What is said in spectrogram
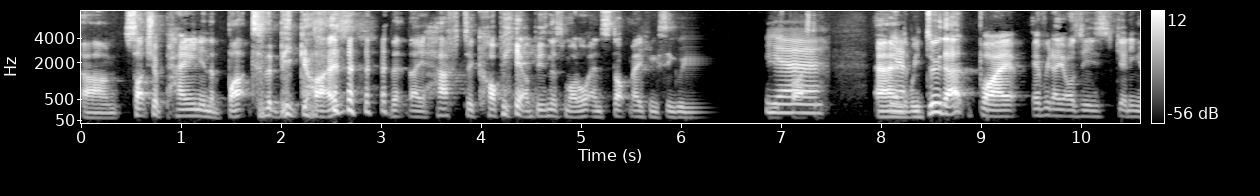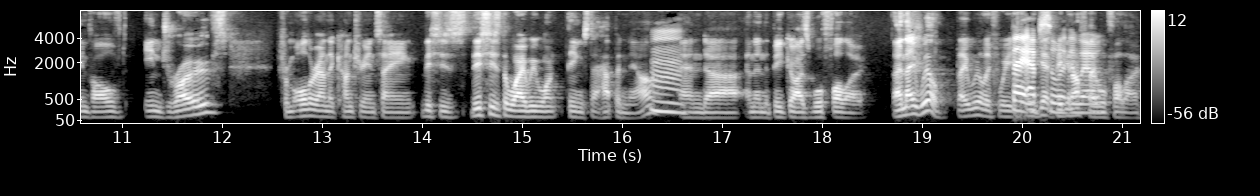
um, such a pain in the butt to the big guys that they have to copy our business model and stop making single use yeah. plastic. And yep. we do that by everyday Aussies getting involved in droves from all around the country and saying this is this is the way we want things to happen now, mm. and uh, and then the big guys will follow, and they will, they will if we, if we get big enough, will. they will follow.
